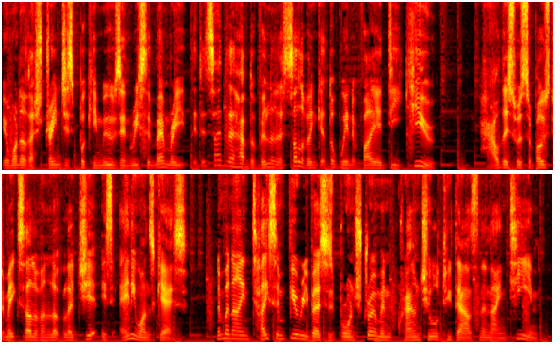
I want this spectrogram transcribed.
In one of the strangest booking moves in recent memory, they decided to have the villainous Sullivan get the win via DQ. How this was supposed to make Sullivan look legit is anyone's guess. Number 9 Tyson Fury vs Braun Strowman Crown Jewel 2019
